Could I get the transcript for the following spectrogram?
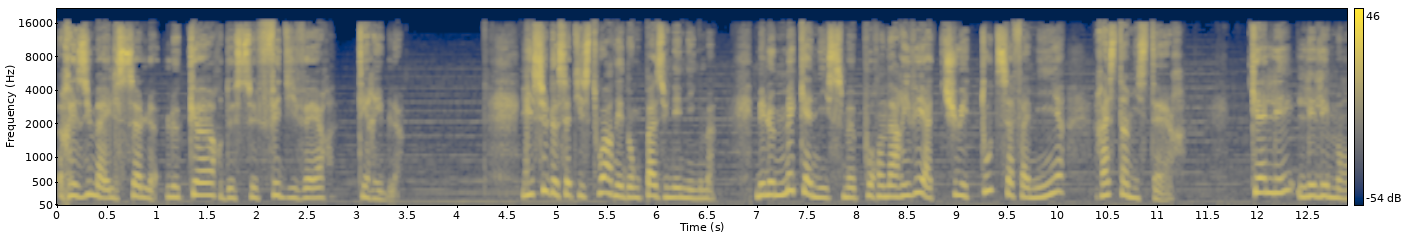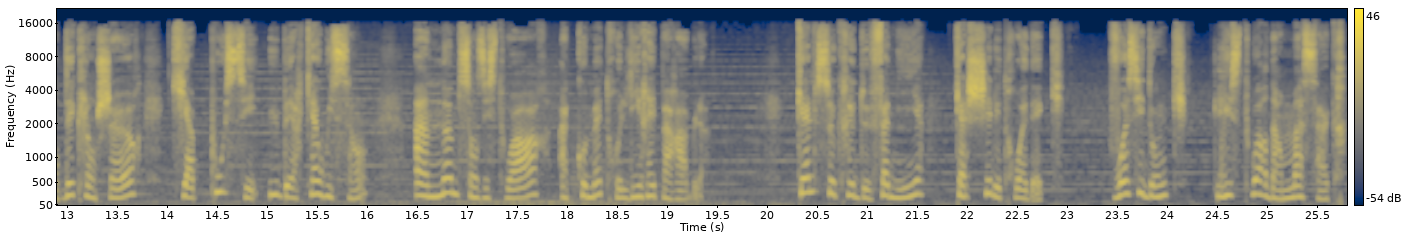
résume à elle seule le cœur de ce fait divers terrible. L'issue de cette histoire n'est donc pas une énigme, mais le mécanisme pour en arriver à tuer toute sa famille reste un mystère. Quel est l'élément déclencheur qui a poussé Hubert Kawissin, un homme sans histoire, à commettre l'irréparable? Quel secret de famille cachait les Troadec Voici donc l'histoire d'un massacre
